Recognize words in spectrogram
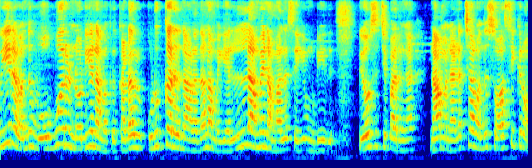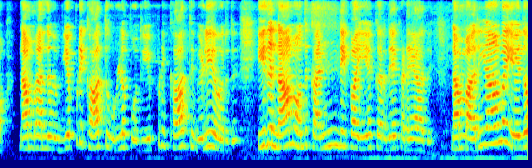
உயிரை வந்து ஒவ்வொரு நொடியும் நமக்கு கடவுள் கொடுக்கறதுனால தான் நம்ம எல்லாமே நம்மளால செய்ய முடியுது. யோசிச்சு பாருங்க. நாம நினைச்சா வந்து சுவாசிக்கிறோம். நம்ம அந்த எப்படி காத்து உள்ள போகுது எப்படி காத்து வெளியே வருது இதை நாம வந்து கண்டிப்பா இயக்கிறதே கிடையாது. நம்ம அறியாம ஏதோ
